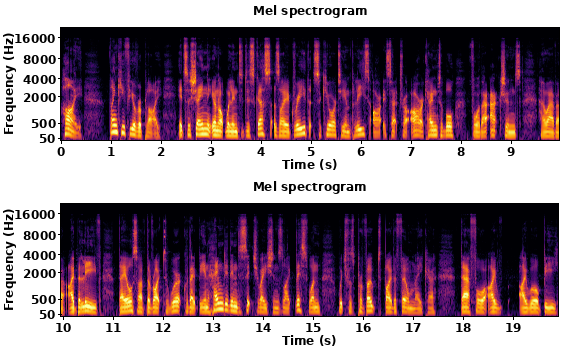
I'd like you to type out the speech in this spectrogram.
Hi. Thank you for your reply. It's a shame that you're not willing to discuss, as I agree that security and police are etc. are accountable for their actions. However, I believe they also have the right to work without being hounded into situations like this one, which was provoked by the filmmaker. Therefore, I I will be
